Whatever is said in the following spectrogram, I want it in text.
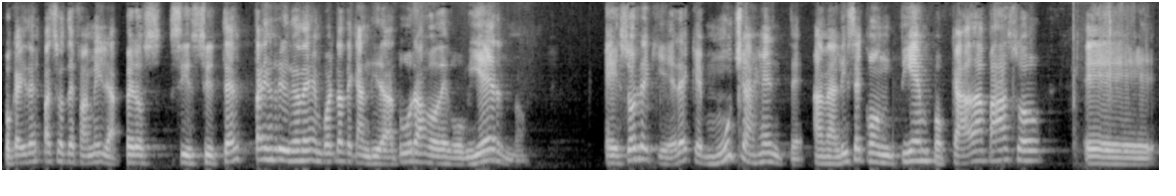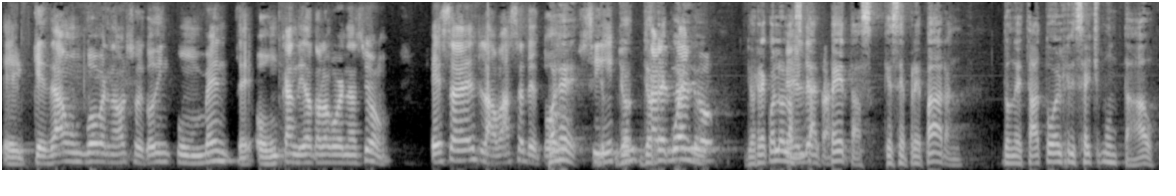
porque hay espacios de familia, pero si, si usted está en reuniones envueltas de candidaturas o de gobierno, eso requiere que mucha gente analice con tiempo cada paso eh, eh, que da un gobernador, sobre todo incumbente o un candidato a la gobernación. Esa es la base de todo. Jorge, yo, recuerdo, yo recuerdo las carpetas que se preparan, donde está todo el research montado.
